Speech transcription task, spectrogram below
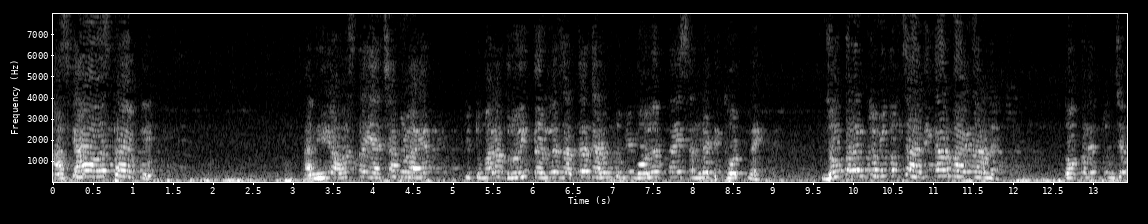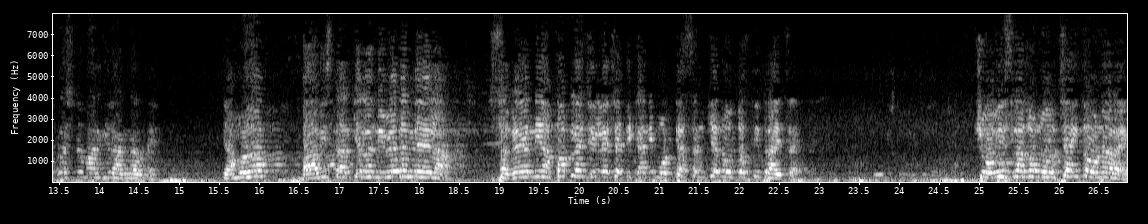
आज काय अवस्था आहे आपली? आणि ही अवस्था याच्यामुळे आहे की तुम्हाला गृहित धरलं जातं कारण तुम्ही बोलत नाही संघटित होत नाही. जोपर्यंत तुम्ही तुमचा अधिकार मागणार नाही तोपर्यंत तुमचे प्रश्न मार्गी लागणार नाही. त्यामुळं बावीस तारखेला निवेदन द्यायला सगळ्यांनी आपापल्या जिल्ह्याच्या ठिकाणी मोठ्या संख्येनं उपस्थित राहायचं आहे चोवीस ला जो मोर्चा इथं होणार आहे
